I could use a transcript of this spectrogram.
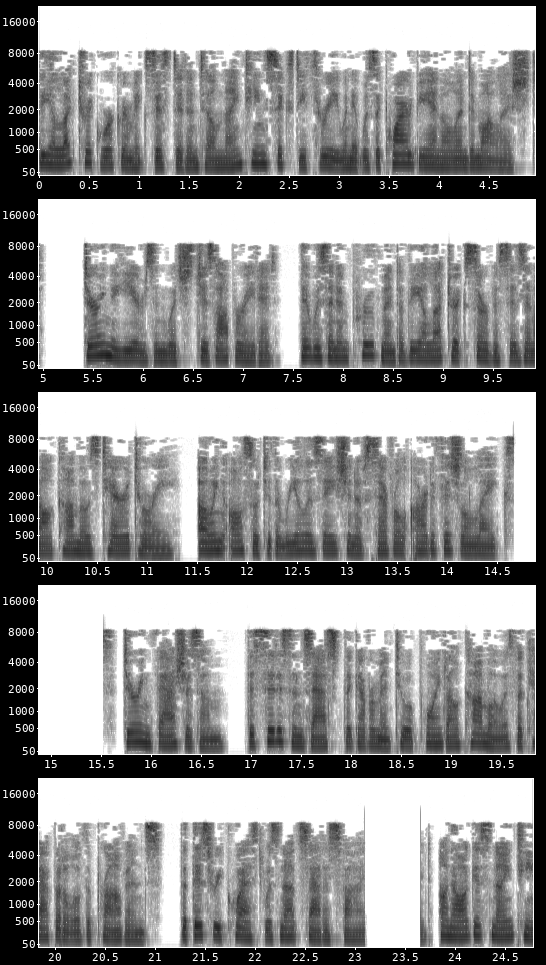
The electric workroom existed until 1963 when it was acquired by ENEL and demolished. During the years in which SGES operated, there was an improvement of the electric services in Alcamo's territory, owing also to the realization of several artificial lakes. During fascism, the citizens asked the government to appoint Alcamo as the capital of the province, but this request was not satisfied. On August 19,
